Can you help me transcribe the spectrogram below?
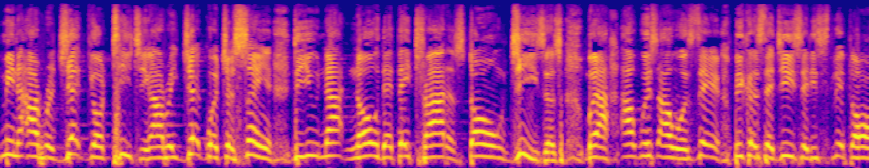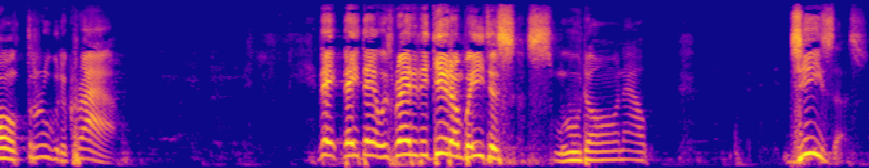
meaning I reject your teaching. I reject what you're saying. Do you not know that they try to stone Jesus? But I, I wish I was there because that Jesus said he slipped on through the crowd. They, they, they was ready to get him, but he just smoothed on out. Jesus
